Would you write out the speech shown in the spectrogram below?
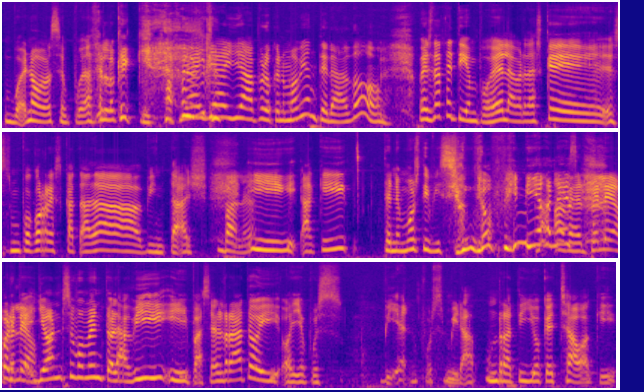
Bueno, se puede hacer lo que quiera. Ya, ya, ya, pero que no me había enterado. Pues de hace tiempo, ¿eh? La verdad es que es un poco rescatada vintage. Vale. Y aquí tenemos división de opiniones. A ver, pelea, Porque pelea. yo en su momento la vi y pasé el rato y, oye, pues bien, pues mira, un ratillo que he echado aquí.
